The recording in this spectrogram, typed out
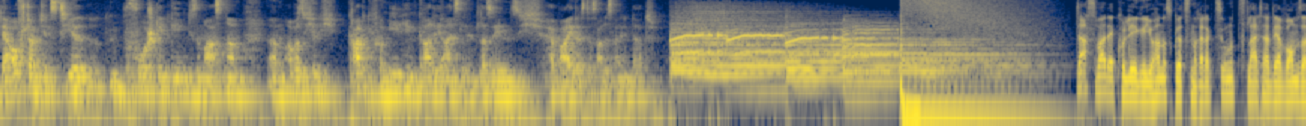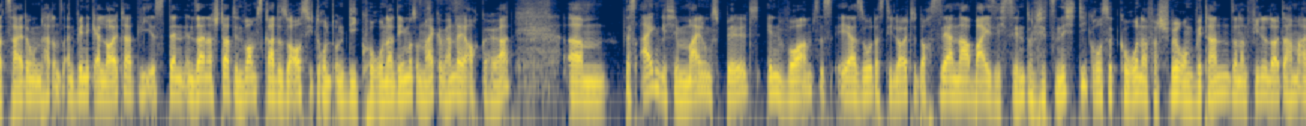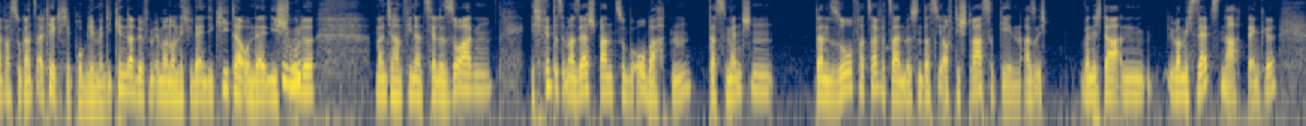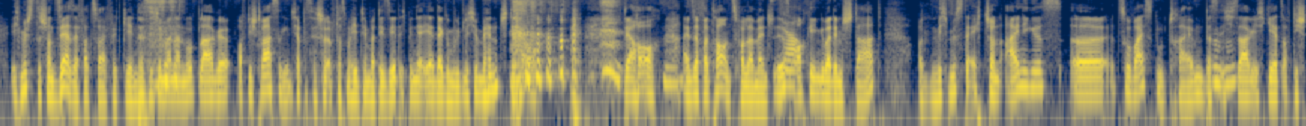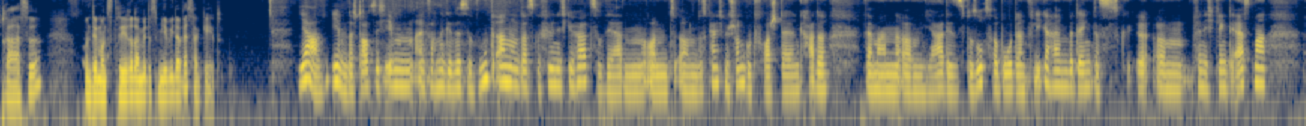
der Aufstand jetzt hier bevorsteht gegen diese Maßnahmen, aber sicherlich gerade die Familien, gerade die Einzelhändler sehen sich herbei, dass das alles ein Ende hat. Das war der Kollege Johannes Götzen, Redaktionsleiter der Wormser Zeitung und hat uns ein wenig erläutert, wie es denn in seiner Stadt in Worms gerade so aussieht rund um die Corona-Demos. Und Maike, wir haben da ja auch gehört, ähm, das eigentliche Meinungsbild in Worms ist eher so, dass die Leute doch sehr nah bei sich sind und jetzt nicht die große Corona-Verschwörung wittern, sondern viele Leute haben einfach so ganz alltägliche Probleme. Die Kinder dürfen immer noch nicht wieder in die Kita oder in die mhm. Schule. Manche haben finanzielle Sorgen. Ich finde es immer sehr spannend zu beobachten, dass Menschen dann so verzweifelt sein müssen, dass sie auf die Straße gehen. Also ich, wenn ich da an, über mich selbst nachdenke, ich müsste schon sehr, sehr verzweifelt gehen, dass ich in meiner Notlage auf die Straße gehe. Ich habe das ja schon öfters mal hier thematisiert. Ich bin ja eher der gemütliche Mensch, der auch, der auch ein sehr vertrauensvoller Mensch ist, ja. auch gegenüber dem Staat. Und mich müsste echt schon einiges äh, zur Weißglut treiben, dass mhm. ich sage, ich gehe jetzt auf die Straße und demonstriere, damit es mir wieder besser geht. Ja, eben, da staut sich eben einfach eine gewisse Wut an und das Gefühl, nicht gehört zu werden. Und ähm, das kann ich mir schon gut vorstellen, gerade wenn man ähm, ja dieses Besuchsverbot an Pflegeheimen bedenkt. Das äh, ähm, finde ich klingt erstmal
